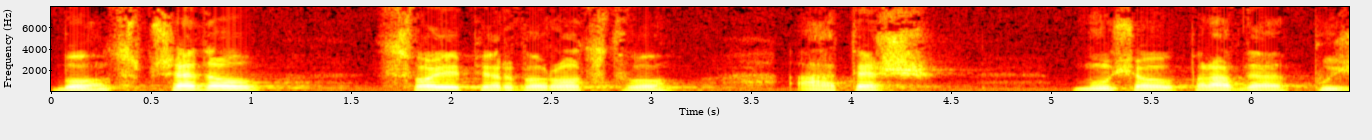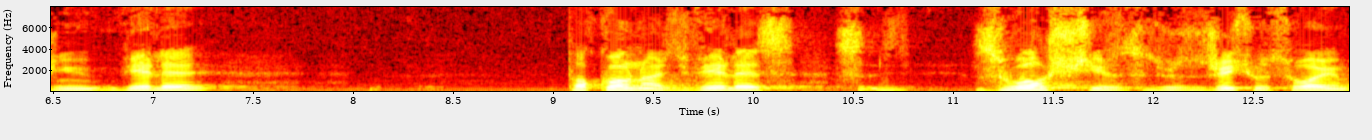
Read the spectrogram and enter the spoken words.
bo on sprzedał swoje pierworodstwo, a też musiał, prawda, później wiele pokonać, wiele złości w życiu swoim.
